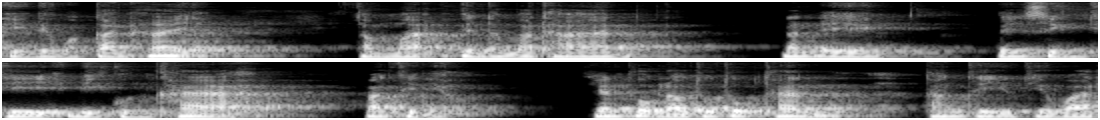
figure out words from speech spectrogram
นี่เรียกว่าการให้ธรรมะเป็นธรรมทาน นั่นเองเป็นสิ่งที่มีคุณค่ามากทีเดียวฉะนั้นพวกเราทุกๆทท่านทั้งที่อยู่ที่วัด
